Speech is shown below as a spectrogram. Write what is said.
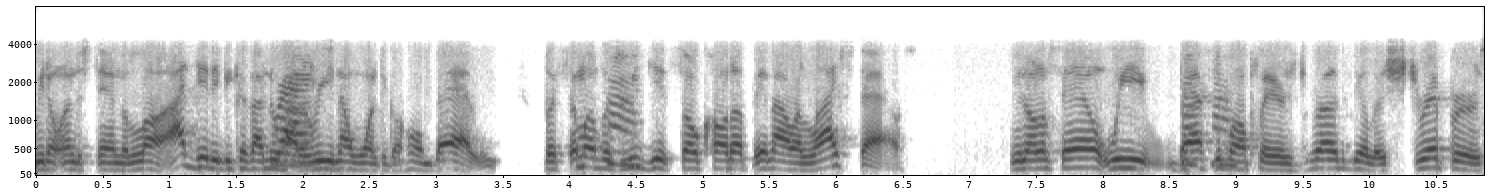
we don't understand the law. I did it because I knew right. how to read and I wanted to go home badly. But some of us we get so caught up in our lifestyles. You know what I'm saying? We basketball uh-huh. players, drug dealers, strippers,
